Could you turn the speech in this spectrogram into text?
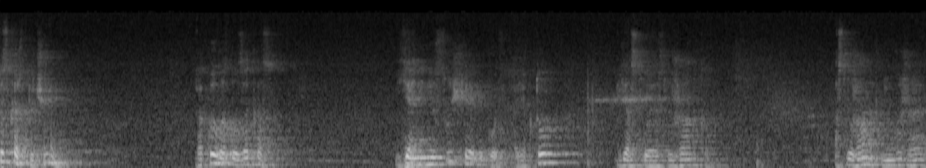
Кто скажет, почему? Какой у вас был заказ? Я не несущая любовь, а я кто? Я своя служанка. А служанок не уважают.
